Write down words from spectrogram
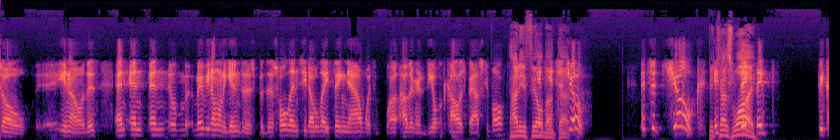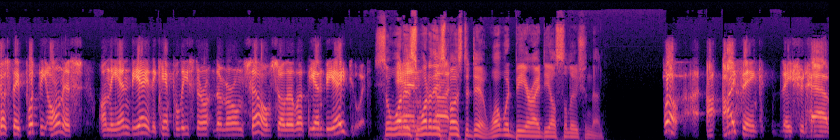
So you know this, and and and maybe you don't want to get into this, but this whole NCAA thing now with uh, how they're going to deal with college basketball. How do you feel It- about it's that? It's a joke. It's a joke. Because It's- why? They, they, because they put the onus on the NBA. They can't police their their own selves, so they let the NBA do it. So what is And, what are they uh, supposed to do? What would be your ideal solution then? Well, I, I think they should have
